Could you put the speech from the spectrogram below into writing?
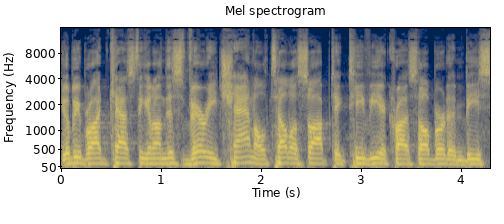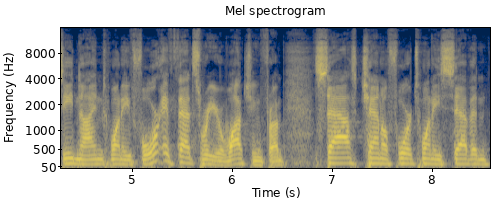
you'll be broadcasting it on this very channel, Telus Optik TV across Alberta and BC 924, if that's where you're watching from. Sask channel 427.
